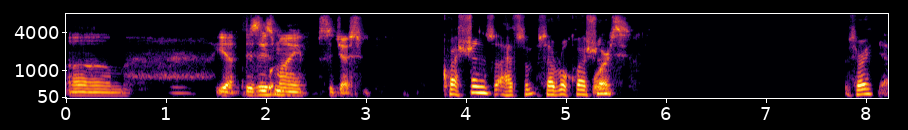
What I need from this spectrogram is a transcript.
Um, yeah, this is my suggestion. Questions? I have some, several questions. Of course, Sorry? Yeah.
